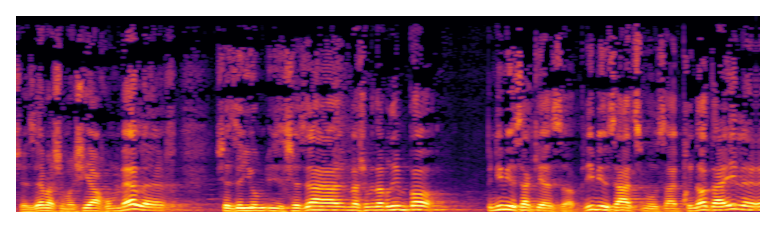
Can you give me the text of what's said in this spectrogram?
שזה מה שמשיח הוא מלך, שזה, שזה מה שמדברים פה. פנימיוס הכסר, פנימיוס העצמוס, הבחינות האלה,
